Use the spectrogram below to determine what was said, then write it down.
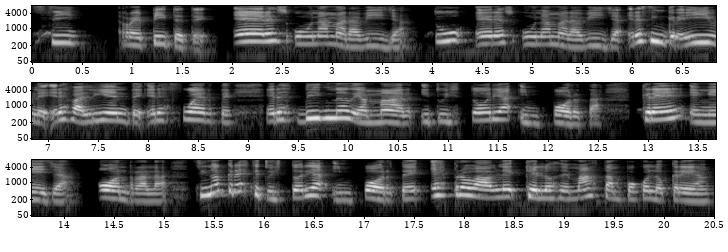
Sí, repítete, eres una maravilla. Tú eres una maravilla, eres increíble, eres valiente, eres fuerte, eres digna de amar y tu historia importa. Cree en ella, honrala. Si no crees que tu historia importe, es probable que los demás tampoco lo crean.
